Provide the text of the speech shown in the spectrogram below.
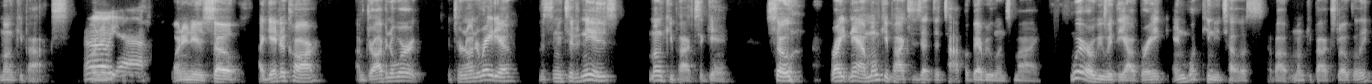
monkeypox. Oh, the- yeah. On the news. So I get in a car, I'm driving to work, I turn on the radio, listening to the news, monkeypox again. So right now, monkeypox is at the top of everyone's mind. Where are we with the outbreak and what can you tell us about monkeypox locally?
